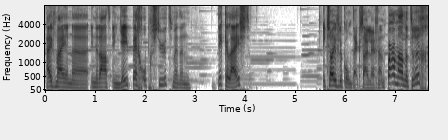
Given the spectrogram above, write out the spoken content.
Hij heeft mij een, inderdaad een JPEG opgestuurd met een dikke lijst. Ik zal even de context uitleggen. Een paar maanden terug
